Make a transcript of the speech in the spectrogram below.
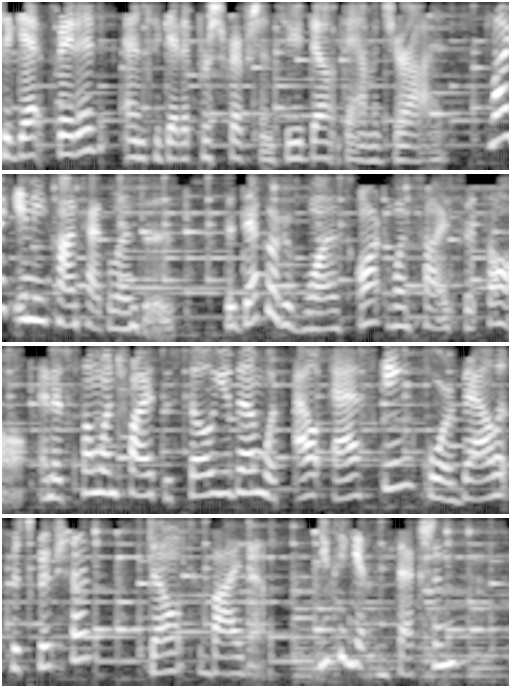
to get fitted and to get a prescription so you don't damage your eyes. Like any contact lenses, The decorative ones aren't one size fits all, and if someone tries to sell you them without asking for a valid prescription, don't buy them. You can get infections,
